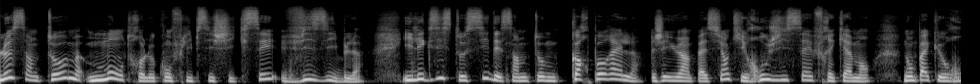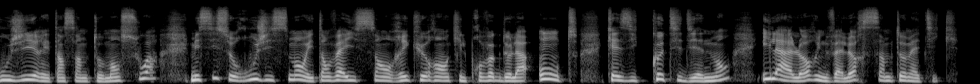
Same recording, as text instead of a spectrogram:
Le symptôme montre le conflit psychique, c'est visible. Il existe aussi des symptômes corporels. J'ai eu un patient qui rougissait fréquemment. Non pas que rougir est un symptôme en soi, mais si ce rougissement est envahissant, récurrent, qu'il provoque de la honte quasi quotidiennement, il a alors une valeur symptomatique.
